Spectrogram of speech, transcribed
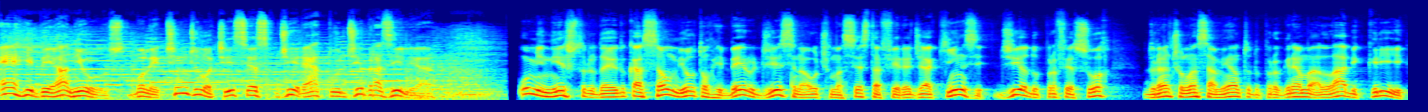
RBA News, Boletim de Notícias, direto de Brasília. O ministro da Educação, Milton Ribeiro, disse na última sexta-feira, dia 15, dia do professor, durante o lançamento do programa LabCRI,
